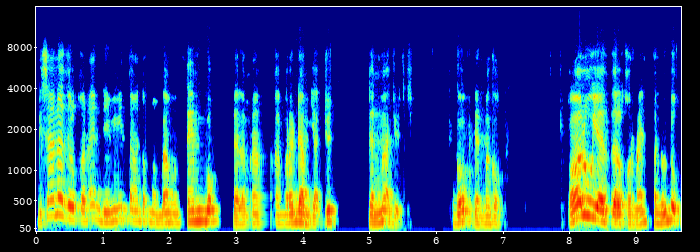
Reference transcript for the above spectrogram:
di sana Zulkarnain diminta untuk membangun tembok dalam rangka meredam Ya'juj dan Ma'juj, Gog dan Magog. Lalu ya Zulkarnain, penduduk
